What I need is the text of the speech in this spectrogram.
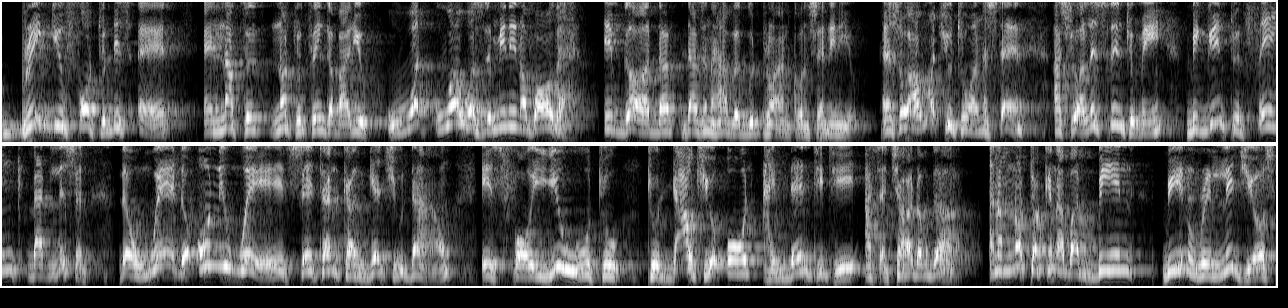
bring you forth to this earth and nothing, not to think about you. What, what was the meaning of all that? If God doesn't have a good plan concerning you. And so I want you to understand as you are listening to me, begin to think that listen, the way, the only way Satan can get you down is for you to, to doubt your own identity as a child of God. And I'm not talking about being being religious,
